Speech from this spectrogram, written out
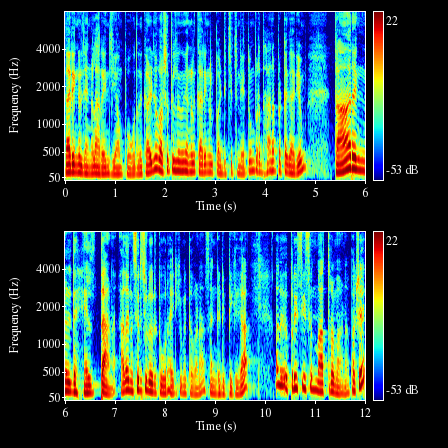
കാര്യങ്ങൾ ഞങ്ങൾ അറേഞ്ച് ചെയ്യാൻ പോകുന്നത്. കഴിഞ്ഞ വർഷത്തിൽ നിന്ന് ഞങ്ങൾ കാര്യങ്ങൾ പഠിച്ചിട്ടുണ്ട്. ഏറ്റവും പ്രധാനപ്പെട്ട കാര്യം താരങ്ങളുടെ ഹെൽത്താണ് അതനുസരിച്ചുള്ള ഒരു ടൂറായിരിക്കും ഇത്തവണ സംഘടിപ്പിക്കുക. അത് പ്രീ സീസൺ മാത്രമാണ്. പക്ഷേ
